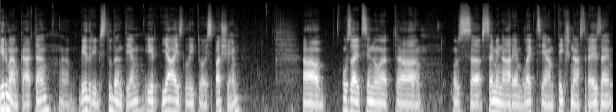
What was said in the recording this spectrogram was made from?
pirmām kārtām uh, biedrības studentiem ir jāizglītojas pašiem, uh, uzaicinot uh, uz uh, semināriem, lekcijām, tikšanās reizēm,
